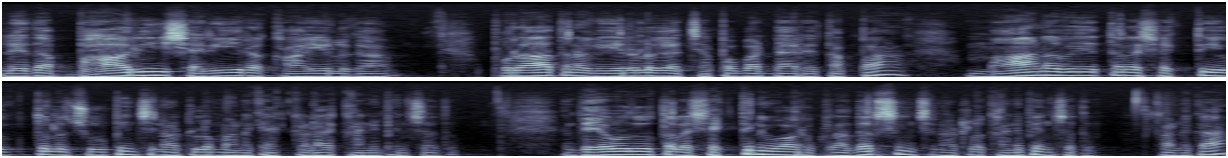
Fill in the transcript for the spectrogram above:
లేదా భారీ శరీర కాయులుగా పురాతన వీరులుగా చెప్పబడ్డారే తప్ప మానవేతర శక్తియుక్తులు చూపించినట్లు మనకెక్కడా కనిపించదు. దేవదూతల శక్తిని వారు ప్రదర్శించినట్లు కనిపించదు. కనుక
